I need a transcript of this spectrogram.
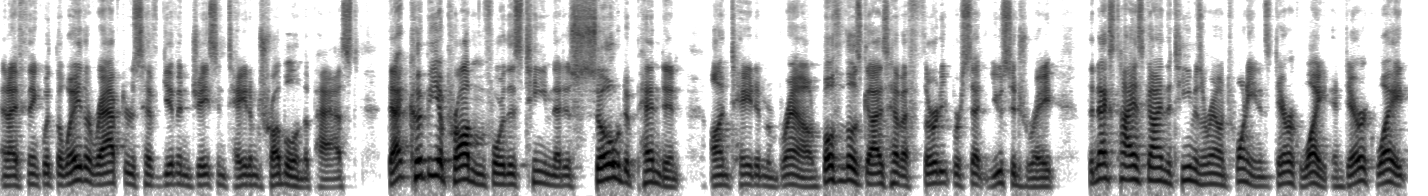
and I think with the way the Raptors have given Jayson Tatum trouble in the past, that could be a problem for this team that is so dependent on Tatum and Brown. Both of those guys have a 30% usage rate. The next highest guy in the team is around 20, and it's Derrick White. And Derrick White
